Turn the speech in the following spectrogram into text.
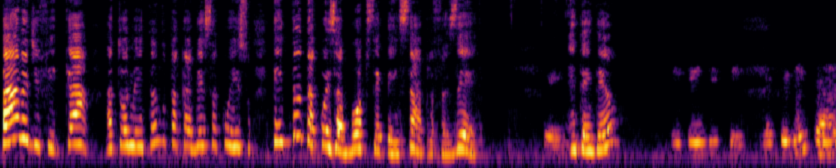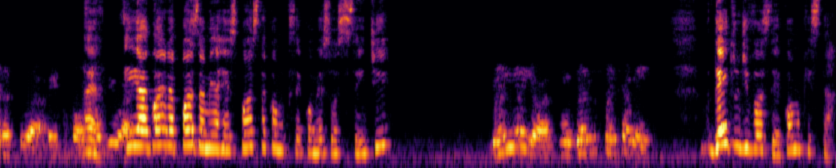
Para de ficar atormentando tua cabeça com isso. Tem tanta coisa boa para você pensar, para fazer. Sim. Entendeu? Entendi, sim. Mas foi bem clara a sua resposta, é. viu? E agora, após a minha resposta, como que você começou a se sentir? Bem melhor, mudando os pensamentos. Dentro de você, como que está?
